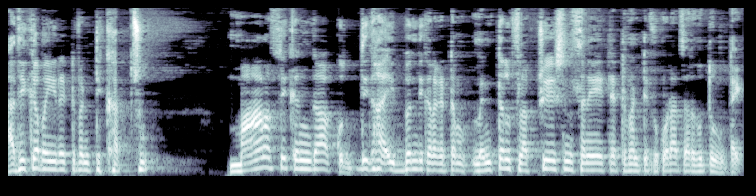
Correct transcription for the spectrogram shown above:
అధికమైనటువంటి ఖర్చు మానసికంగా కొద్దిగా ఇబ్బంది కలగటం మెంటల్ ఫ్లక్చుయేషన్స్ అనేటటువంటివి కూడా జరుగుతూ ఉంటాయి.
